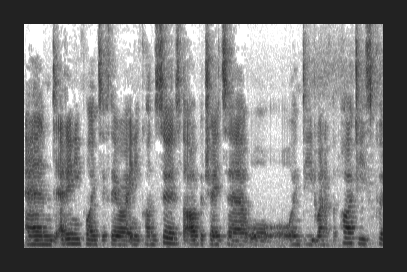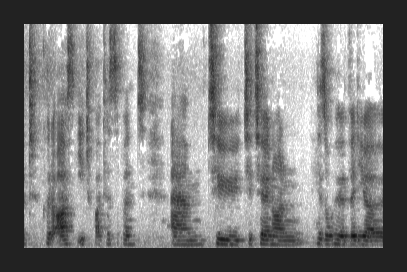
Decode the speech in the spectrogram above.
And at any point, if there are any concerns, the arbitrator or, or indeed one of the parties could could ask each participant um, to to turn on his or her video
